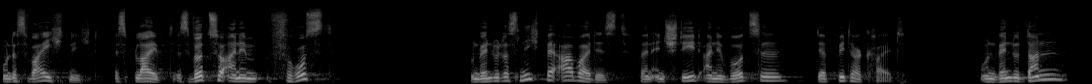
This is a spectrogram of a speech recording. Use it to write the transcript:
Und es weicht nicht. Es bleibt. Es wird zu einem Frust. Und wenn du das nicht bearbeitest, dann entsteht eine Wurzel der Bitterkeit. Und wenn du dann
